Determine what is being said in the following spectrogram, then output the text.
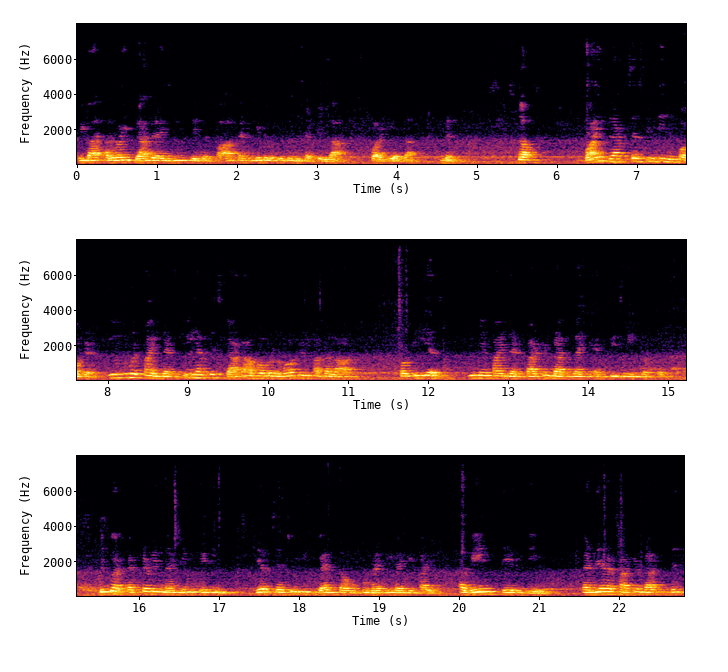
Because otherwise, drug residues they will pass and it will infecting the quality of the myth. Now, why drug sensitivity is important? You, will find that we have this data of our laboratory for the last 40 years. You may find that certain drugs like NPC, which were affected in 1980, their sensitivity went down to 1995. Again, they remain. And there are certain drugs which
